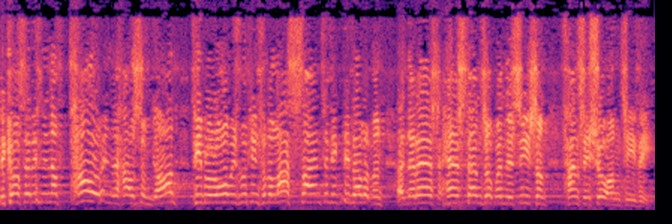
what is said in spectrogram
Because there isn't enough power in the house of God, people are always looking for the last scientific development, and their hair stands up when they see some fancy show on TV.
